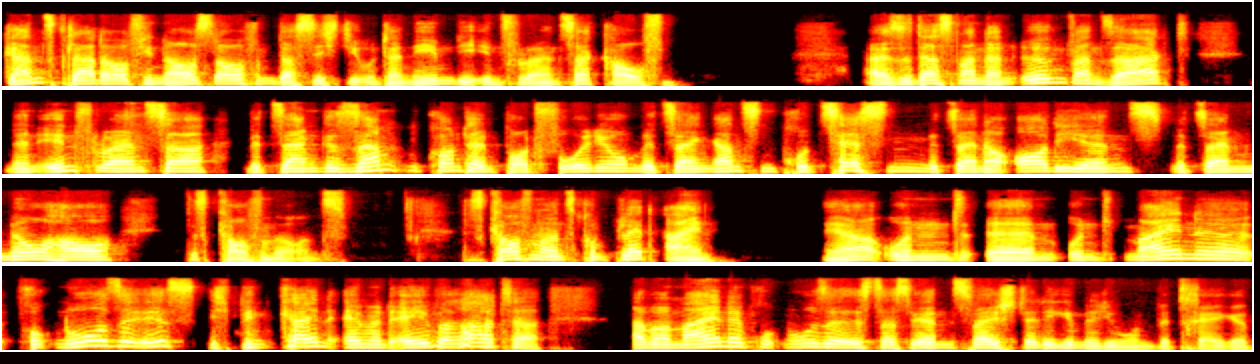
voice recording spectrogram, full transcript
ganz klar darauf hinauslaufen, dass sich die Unternehmen die Influencer kaufen. Also, dass man dann irgendwann sagt, ein Influencer mit seinem gesamten Content-Portfolio, mit seinen ganzen Prozessen, mit seiner Audience, mit seinem Know-how, das kaufen wir uns. Das kaufen wir uns komplett ein. Ja, und, ähm, und meine Prognose ist, ich bin kein MA-Berater, aber meine Prognose ist, das werden zweistellige Millionenbeträge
